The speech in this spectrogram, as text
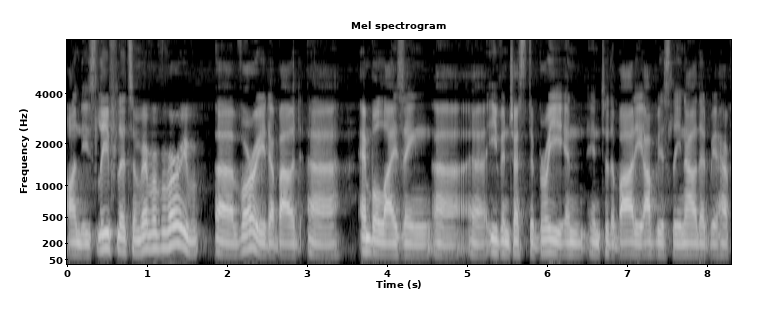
on these leaflets, and we were very uh, worried about. Uh, embolizing uh, uh, even just debris in, into the body. Obviously, now that we have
